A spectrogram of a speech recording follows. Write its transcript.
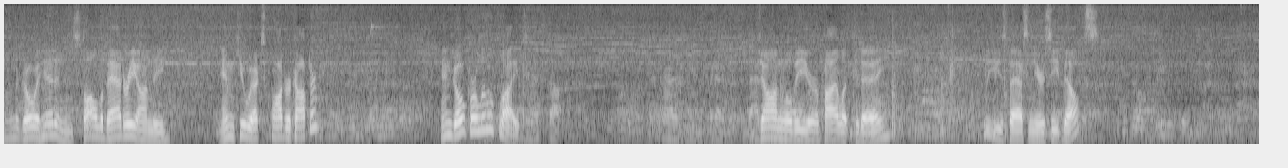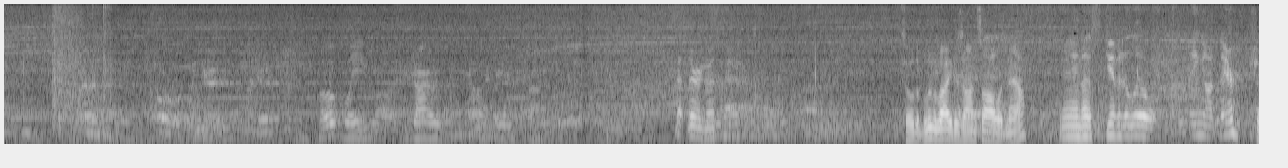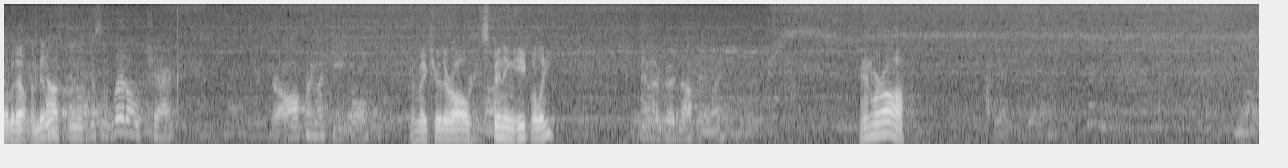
I'm going to go ahead and install the battery on the MQX quadricopter and go for a little flight. Jon will be your pilot today. Please fasten your seat belts. Hopefully, drive. There it goes. So the blue light is on solid now. And let's give it a little thing out there. Shove it out in the Now middle. let's do just a little check. They're all pretty much equal. And make sure they're all spinning equally. And they're good enough anyway. And we're off. Oh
